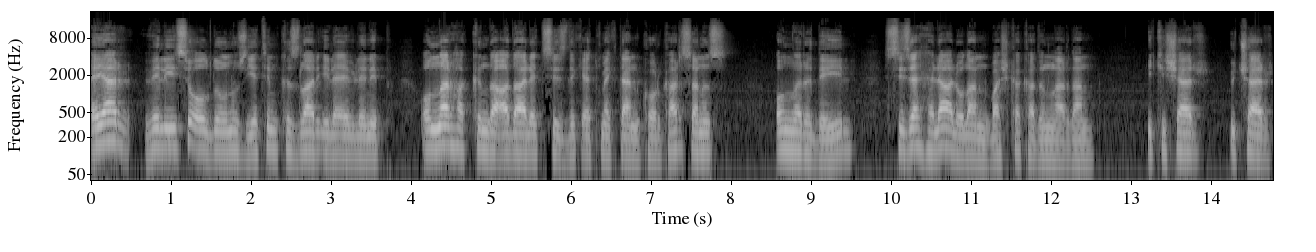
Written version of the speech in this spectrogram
Eğer velisi olduğunuz yetim kızlar ile evlenip onlar hakkında adaletsizlik etmekten korkarsanız onları değil size helal olan başka kadınlardan ikişer, üçer,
